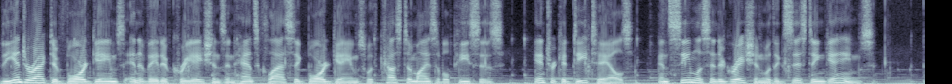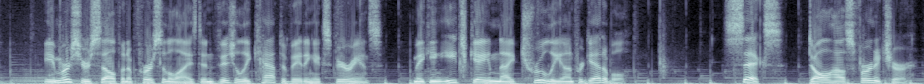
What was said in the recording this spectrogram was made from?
The interactive board game's innovative creations enhance classic board games with customizable pieces, intricate details, and seamless integration with existing games. Immerse yourself in a personalized and visually captivating experience, making each game night truly unforgettable. 6. Dollhouse Furniture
